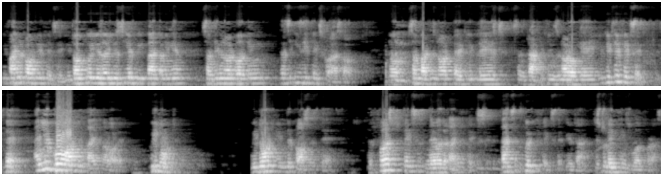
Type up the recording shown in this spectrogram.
You find a problem, you fix it. You talk to a user, you see a feedback coming in, something is not working, that's an easy fix for us all. You know, some button is not correctly placed, some graphic things are not okay, you quickly fix it. It's there. And you go on with life about it. We don't. We don't end the process there. The first fix is never the right fix. That's a quick fix that we've done, just to make things work for us.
